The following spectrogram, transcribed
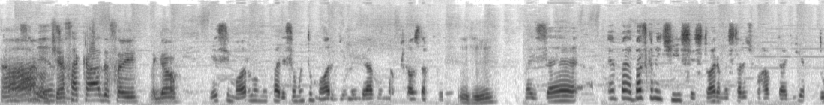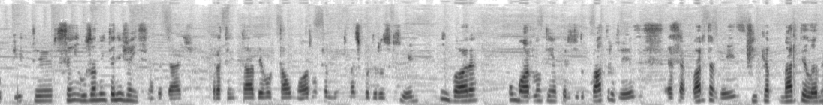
Ah, não mesmo. tinha sacado isso aí. Legal. Esse Morlon me pareceu muito mórbido, eu lembrava por causa da cor. Uhum. Mas é, é basicamente isso, a história, é uma história de porradaria do Peter sem, usando inteligência, na verdade para tentar derrotar o Morlon, que é muito mais poderoso que ele, embora o Morlon tenha perdido quatro vezes, essa é a quarta vez, fica martelando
